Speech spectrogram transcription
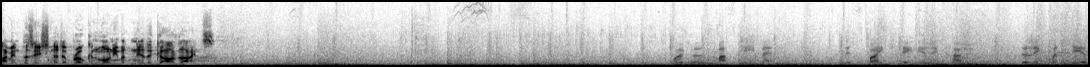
I'm in position at a broken monument near the guard lines. Quotas must be met. Despite alien incursion, delinquency is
